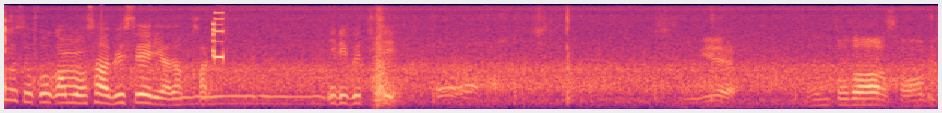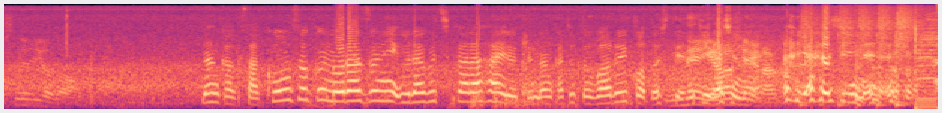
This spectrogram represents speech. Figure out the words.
ぐそこがもうサービスエリアだから入り口。すげえ。本当だサービスエリアだ。なんかさ高速乗らずに裏口から入るってなんかちょっと悪いことしてるね気がしない、やらしい やらしいね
